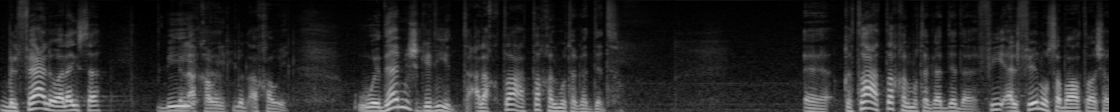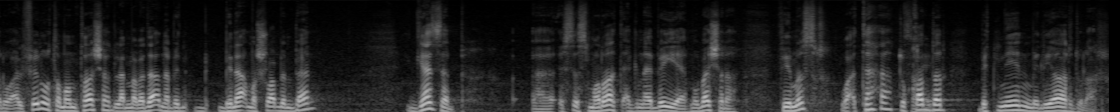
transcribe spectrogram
بالفعل وليس ب- بالأقاويل. بالأقاويل. وده مش جديد على قطاع الطاقة المتجددة. آه، قطاع الطاقة المتجددة في 2017 و2018 لما بدأنا بن- بناء مشروع بنبان جذب آه، استثمارات أجنبية مباشرة في مصر وقتها تقدر ب 2 مليار دولار.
